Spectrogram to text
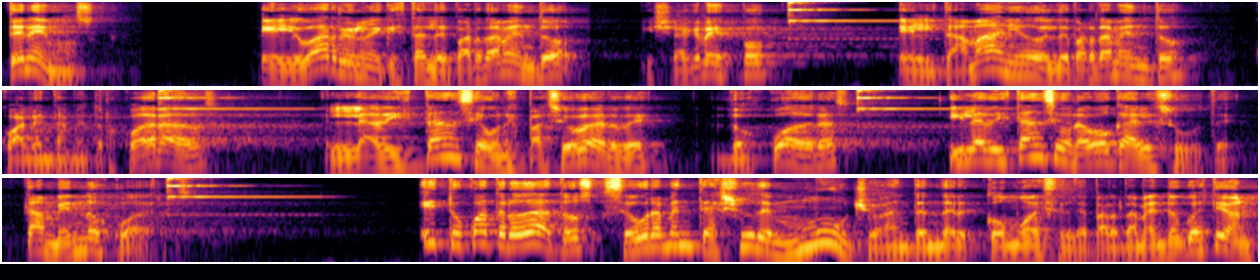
tenemos el barrio en el que está el departamento, Villa Crespo, el tamaño del departamento, 40 metros cuadrados, la distancia a un espacio verde, 2 cuadras, y la distancia a una boca del subte, también 2 cuadras. Estos cuatro datos seguramente ayuden mucho a entender cómo es el departamento en cuestión,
